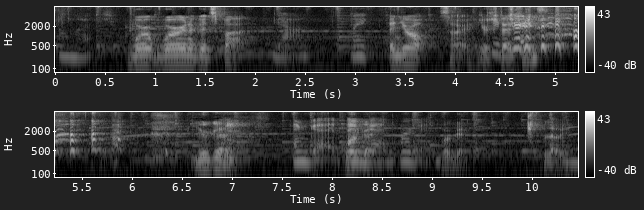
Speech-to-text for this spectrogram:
so much. We're we're in a good spot. Yeah. Like, And you're all sorry, your extensions. turning. You're good. I'm good. We're I'm good. good. We're good. We're good. Love you.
